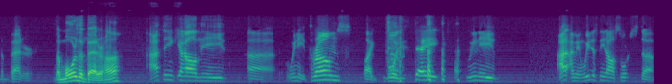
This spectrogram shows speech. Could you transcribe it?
the better. the more the better, huh? I think y'all need uh, we need thrones like Boise State. we need. I, I mean, we just need all sorts of stuff,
